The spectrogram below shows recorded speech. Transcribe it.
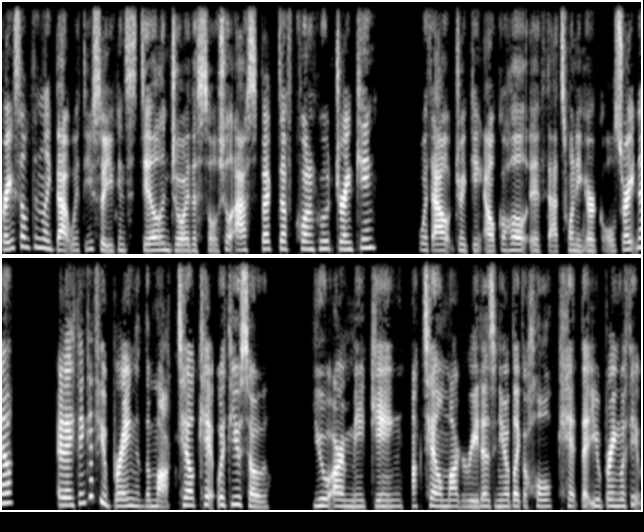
Bring something like that with you so you can still enjoy the social aspect of quote unquote drinking without drinking alcohol if that's one of your goals right now. And I think if you bring the mocktail kit with you, so you are making mocktail margaritas and you have like a whole kit that you bring with you,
